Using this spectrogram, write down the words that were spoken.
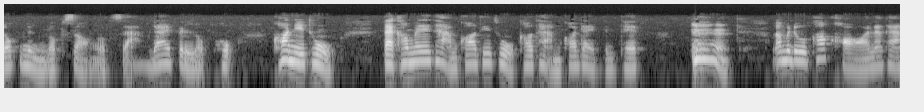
ลบ1ลบ2ลบ3ได้เป็นลบ6ข้อนี้ถูก แต่เขาไม่ได้ถามข้อที่ถูกเขาถามข้อใดเป็นเท็จ เรามาดูข้อขอนะคะ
